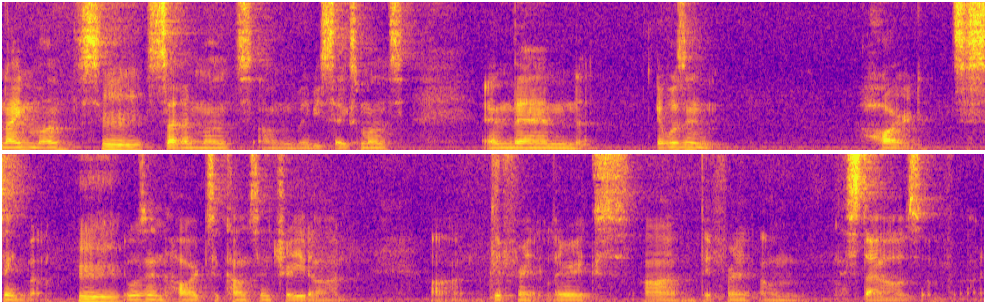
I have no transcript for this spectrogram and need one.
nine months Mhm. seven months, um, maybe six months, and then it wasn't hard to sing them. Mhm. It wasn't hard to concentrate on on different lyrics, on different um, styles of uh,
